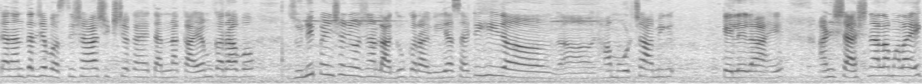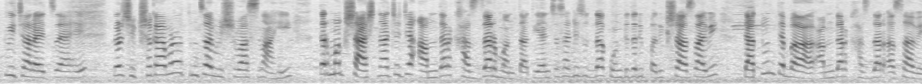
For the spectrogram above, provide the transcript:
त्यानंतर जे वस्तीशाळा शिक्षक आहे त्यांना कायम करावं. जुनी पेन्शन योजना लागू करावी. यासाठी ही हा मोर्चा आम्ही केलेला आहे. आणि शासनाला मला एक विचारायचं आहे. जर शिक्षकावर तुमचा विश्वास नाही तर मग शासनाचे जे आमदार खासदार म्हणतात यांच्यासाठी सुद्धा कोणती तरी परीक्षा असावी. त्यातून ते बा आमदार खासदार असावे.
